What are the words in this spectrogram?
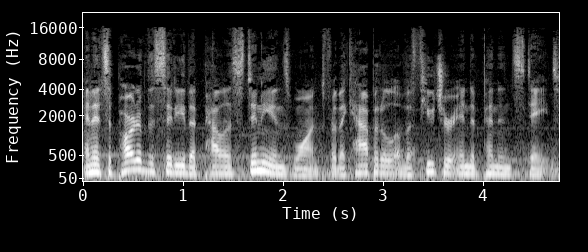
and it's a part of the city that Palestinians want for the capital of a future independent state.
